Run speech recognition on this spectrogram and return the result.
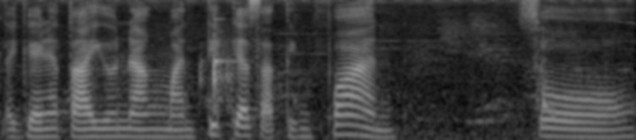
Lagay na tayo ng mantika sa ating fan. So,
